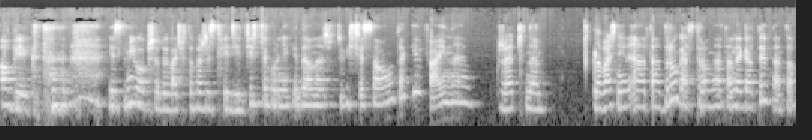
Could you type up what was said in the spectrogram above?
obiekt. Jest miło przebywać w towarzystwie dzieci, szczególnie kiedy one rzeczywiście są takie fajne, grzeczne. No właśnie, a ta druga strona, ta negatywna, to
